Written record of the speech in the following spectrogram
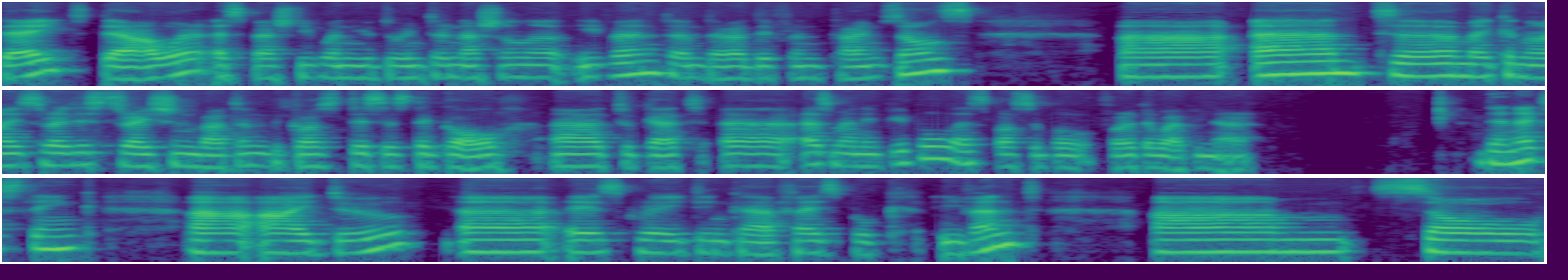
date, the hour, especially when you do international event and there are different time zones. Uh, and uh, make a nice registration button because this is the goal uh, to get uh, as many people as possible for the webinar. The next thing uh, I do uh, is creating a Facebook event. Um, so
